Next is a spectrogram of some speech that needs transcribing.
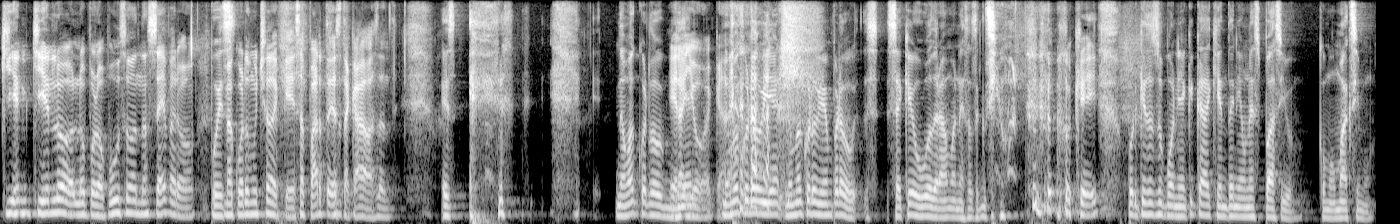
quién, quién lo, lo propuso, no sé, pero Pues- me acuerdo mucho de que esa parte destacaba bastante. Es. no me acuerdo bien. Era yo acá. No me acuerdo bien, no me acuerdo bien, pero sé que hubo drama en esa sección. ok. Porque se suponía que cada quien tenía un espacio como máximo.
